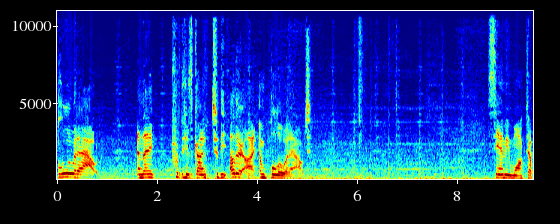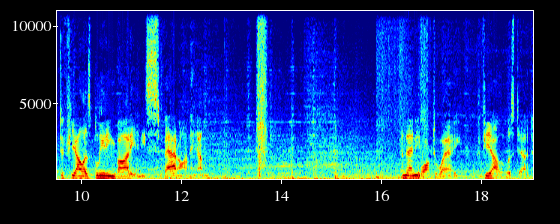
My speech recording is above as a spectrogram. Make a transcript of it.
blew it out. And then he put his gun to the other eye and blew it out. Sammy walked up to Fiala's bleeding body and he spat on him. And then he walked away. Fiala was dead.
